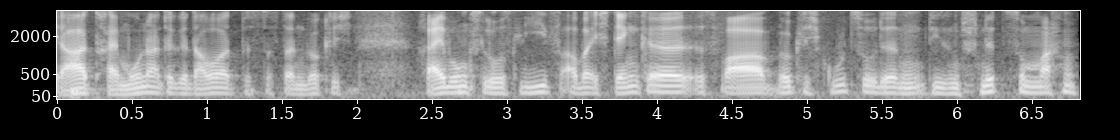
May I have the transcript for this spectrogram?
ja, drei Monate gedauert, bis das dann wirklich reibungslos lief. Aber ich denke, es war wirklich gut, so den, diesen Schnitt zu machen.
